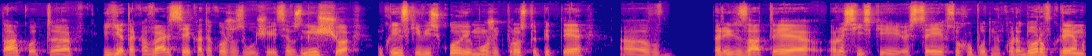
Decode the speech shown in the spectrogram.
Так, от е, є така версія, яка також озвучується в змі, що українські військові можуть просто піти перерізати російський ось цей сухопутний коридор в Крим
